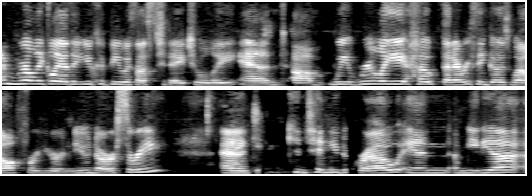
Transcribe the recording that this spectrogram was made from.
I'm really glad that you could be with us today julie and um, we really hope that everything goes well for your new nursery and Thank continue to grow in a media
